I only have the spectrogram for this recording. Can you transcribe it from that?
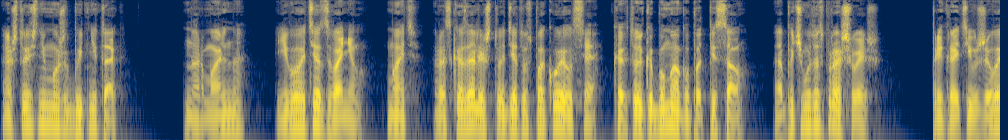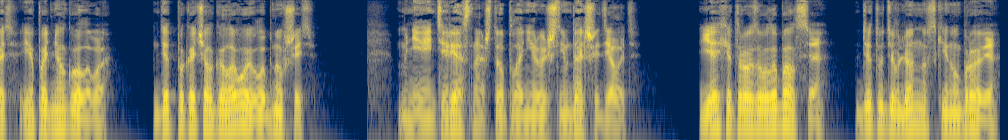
А что с ним может быть не так? Нормально. Его отец звонил. Мать. Рассказали, что дед успокоился, как только бумагу подписал. А почему ты спрашиваешь? Прекратив жевать, я поднял голову. Дед покачал головой, улыбнувшись. Мне интересно, что планируешь с ним дальше делать? Я хитро заулыбался, Дед удивленно вскинул брови.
